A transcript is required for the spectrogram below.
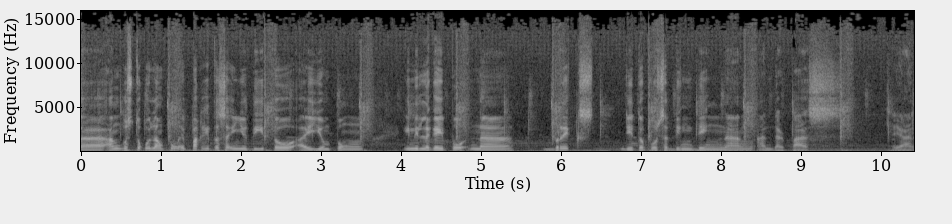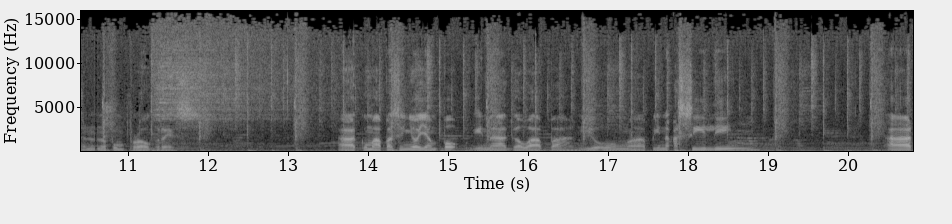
ah, ang gusto ko lang pong ipakita sa inyo dito ay yung pong inilagay po na bricks dito po sa dingding ng underpass. Ayan, ano na pong progress. At kung mapansin nyo, yan po, ginagawa pa yung ah, pinaka-ceiling. At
